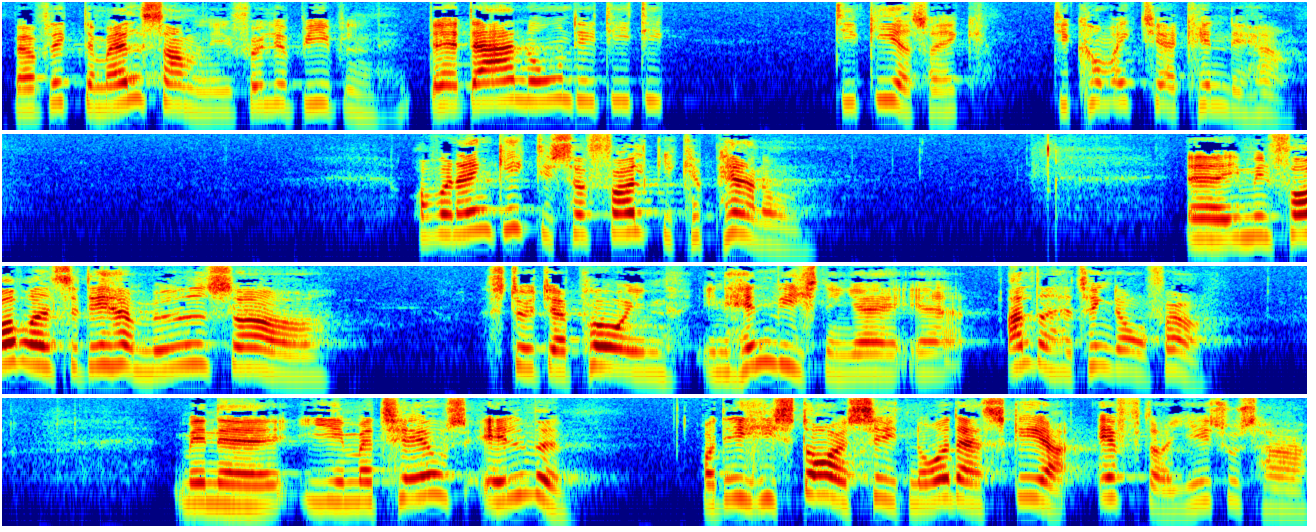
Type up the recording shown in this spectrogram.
i hvert fald ikke dem alle sammen ifølge Bibelen, der, der er nogen, de, de, de, de giver sig ikke. De kommer ikke til at erkende det her. Og hvordan gik det så folk i Kapernaum? Øh, I min forberedelse til det her møde, så stødte jeg på en, en henvisning, jeg, jeg aldrig havde tænkt over før. Men øh, i Matthæus 11, og det er historisk set noget, der sker efter Jesus har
